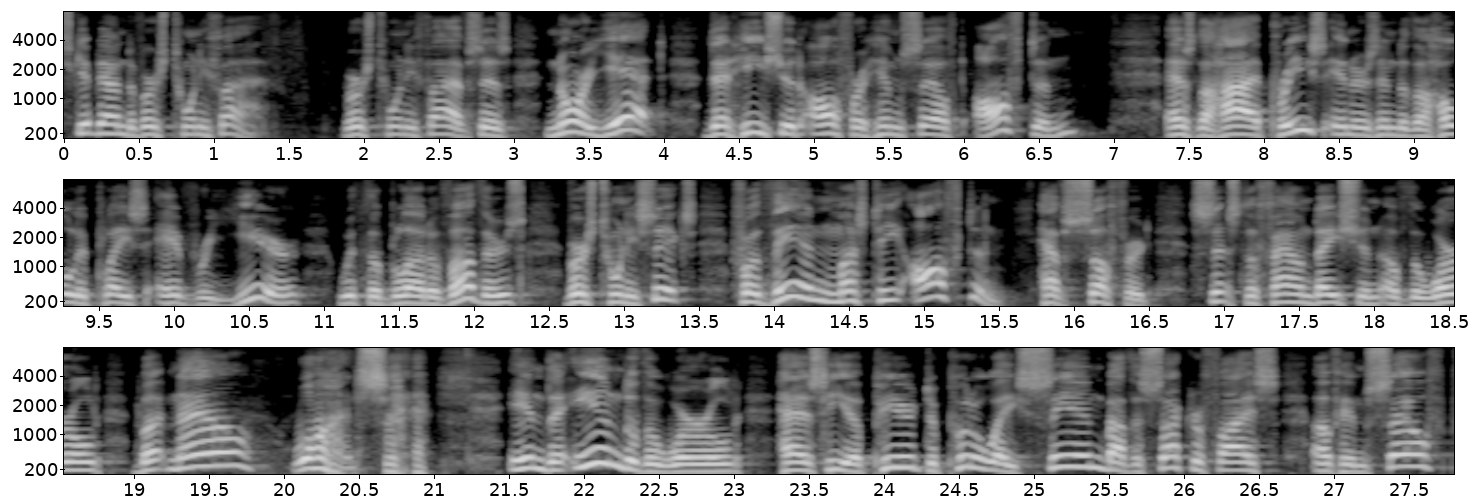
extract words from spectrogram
Skip down to verse 25. Verse 25 says, Nor yet that he should offer himself often, as the high priest enters into the holy place every year with the blood of others. Verse 26 For then must he often have suffered since the foundation of the world, but now once. In the end of the world has he appeared to put away sin by the sacrifice of himself,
